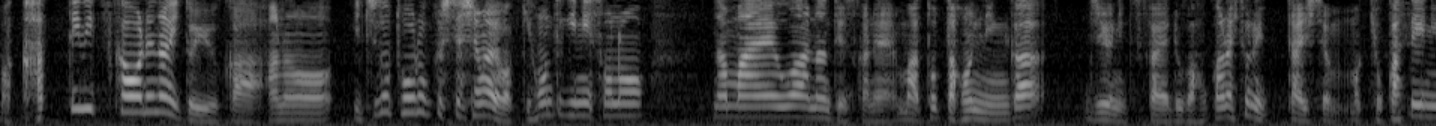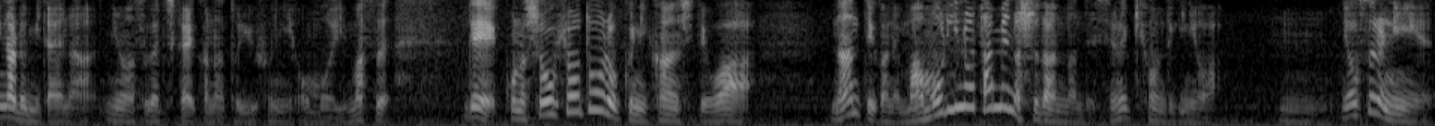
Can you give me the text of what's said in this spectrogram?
まあ、勝手に使われないというか、あの、一度登録してしまえば基本的にその名前は、何ていうんですかね、まあ、取った本人が自由に使えるが、他の人に対しては、ま許可制になるみたいなニュアンスが近いかなというふうに思います。で、この商標登録に関しては、何ていうかね、守りのための手段なんですよね、基本的には。要するに、例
